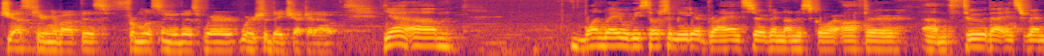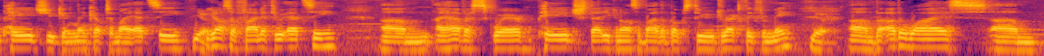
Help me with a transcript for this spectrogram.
just hearing about this from listening to this, where where should they check it out? Yeah. Um, one way would be social media, Brian Serven underscore author. Um, through that Instagram page, you can link up to my Etsy. Yeah. You can also find it through Etsy. Um, I have a Square page that you can also buy the books through directly from me. Yeah, Um, but otherwise, um,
